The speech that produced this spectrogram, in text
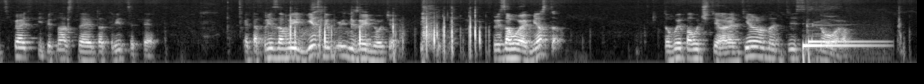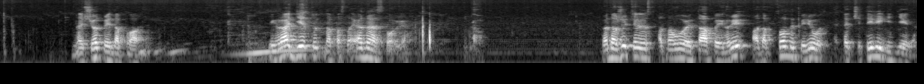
35 и пятнадцатое это 30 тет. Это призовые, если вы не зайдете призовое место, то вы получите гарантированно 10 долларов на счет предоплаты. Игра действует на постоянной основе. Продолжительность одного этапа игры, адаптационный период, это 4 недели.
